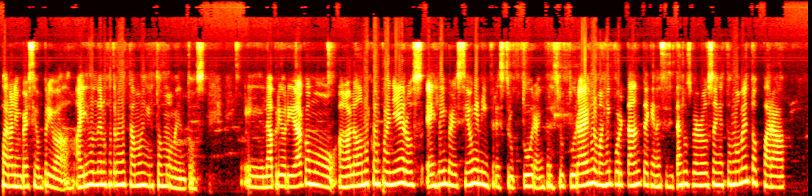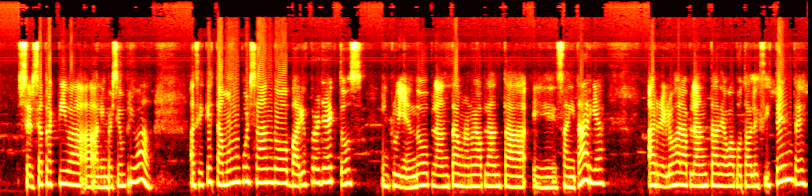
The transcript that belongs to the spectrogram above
para la inversión privada. Ahí es donde nosotros estamos en estos momentos. Eh, la prioridad, como han hablado mis compañeros, es la inversión en infraestructura. Infraestructura es lo más importante que necesita Roosevelt Roads en estos momentos para hacerse atractiva a, a la inversión privada. Así que estamos impulsando varios proyectos, incluyendo planta, una nueva planta eh, sanitaria, arreglos a la planta de agua potable existente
